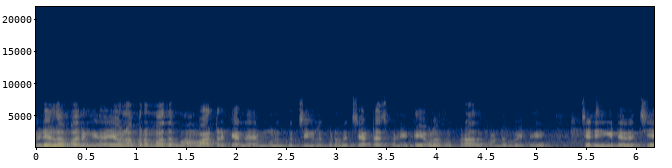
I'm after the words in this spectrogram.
வீடியோவில் பாருங்கள் எவ்வளோ பிரமாதமாக வாட்டர் கேனை மூணு குச்சிங்களை கூட வச்சு அட்டாச் பண்ணிட்டு எவ்வளோ சூப்பராக அதை கொண்டு போயிட்டு செடிங்கிட்ட வச்சு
